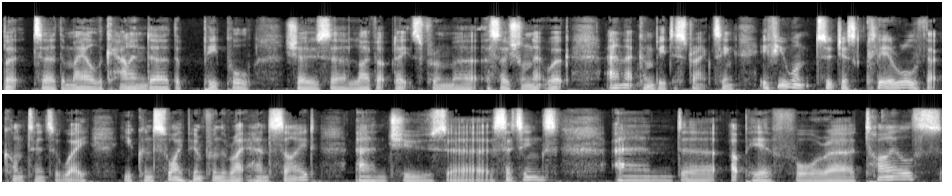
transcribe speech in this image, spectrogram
but uh, the mail, the calendar, the people shows uh, live updates from uh, a social network and that can be distracting. If you want to just clear all of that content away you can swipe in from the right hand side and choose uh, settings and uh, up here for uh, tiles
